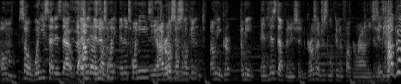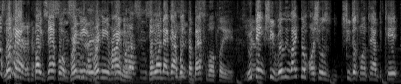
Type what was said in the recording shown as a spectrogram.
um so what he said is that in, in the twenty in the twenties, Yeah, girls girl just summer. looking. I mean, girl. I mean, in his definition, girls are just looking to fuck around and just It's be. hot girl Look at, for example, CC, Brittany, baby. Brittany Look Renner, that the one that got with the basketball player. You think she really liked him, or she was she just wanted to have the kid?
